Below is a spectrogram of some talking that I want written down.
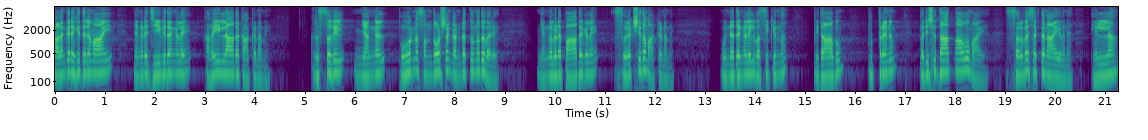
കളങ്കരഹിതരുമായി ഞങ്ങളുടെ ജീവിതങ്ങളെ കറയില്ലാതെ കാക്കണമേ. ക്രിസ്തുവിൽ ഞങ്ങൾ പൂർണ സന്തോഷം കണ്ടെത്തുന്നത് വരെ ഞങ്ങളുടെ പാതകളെ സുരക്ഷിതമാക്കണമേ. ഉന്നതങ്ങളിൽ വസിക്കുന്ന പിതാവും പുത്രനും പരിശുദ്ധാത്മാവുമായ സർവശക്തനായവന് എല്ലാ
